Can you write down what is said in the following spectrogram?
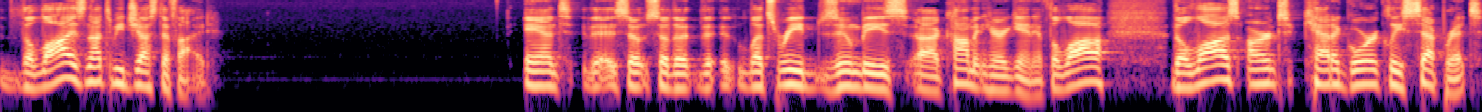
the law is not to be justified. And so, so the, the let's read Zumbi's uh, comment here again. If the law, the laws aren't categorically separate,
